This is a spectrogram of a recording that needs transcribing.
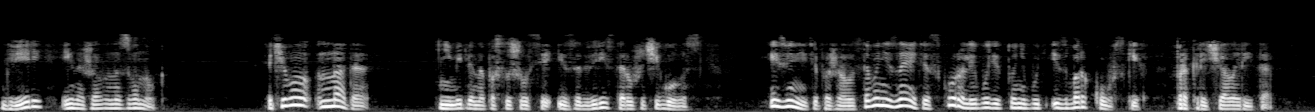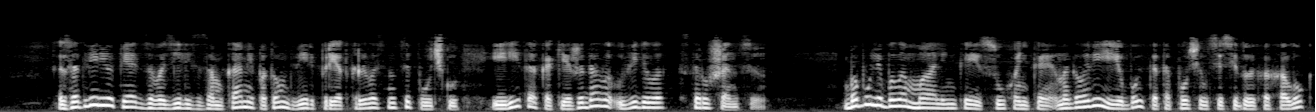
двери и нажала на звонок. «Чего надо?» Немедленно послышался из-за двери старушечий голос. «Извините, пожалуйста, вы не знаете, скоро ли будет кто-нибудь из Барковских?» — прокричала Рита. За дверью опять завозились замками, потом дверь приоткрылась на цепочку, и Рита, как и ожидала, увидела старушенцию. Бабуля была маленькая и сухонькая, на голове ее бойко топорщился седой хохолок,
